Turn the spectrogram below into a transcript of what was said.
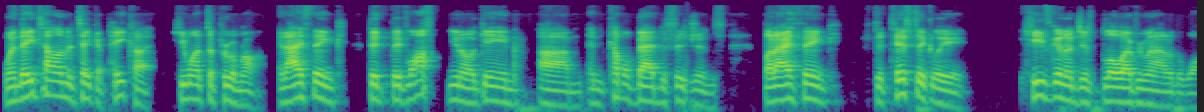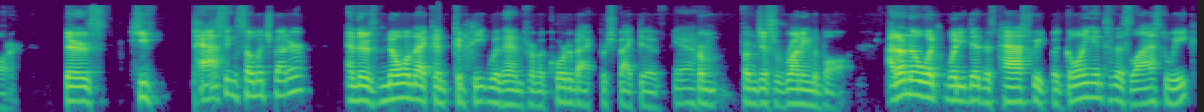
when they tell him to take a pay cut, he wants to prove them wrong. And I think that they've lost, you know, a game um, and a couple bad decisions. But I think statistically, he's gonna just blow everyone out of the water. There's he's passing so much better, and there's no one that can compete with him from a quarterback perspective Yeah. from from just running the ball. I don't know what what he did this past week, but going into this last week,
